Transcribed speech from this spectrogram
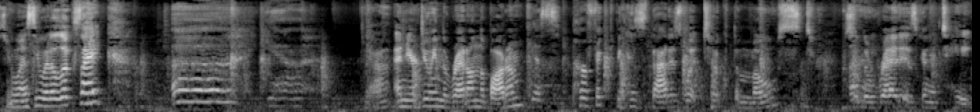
So you want to see what it looks like? Uh, yeah. Yeah, and you're doing the red on the bottom. Yes. Perfect because that is what took the most. So the red is going to take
